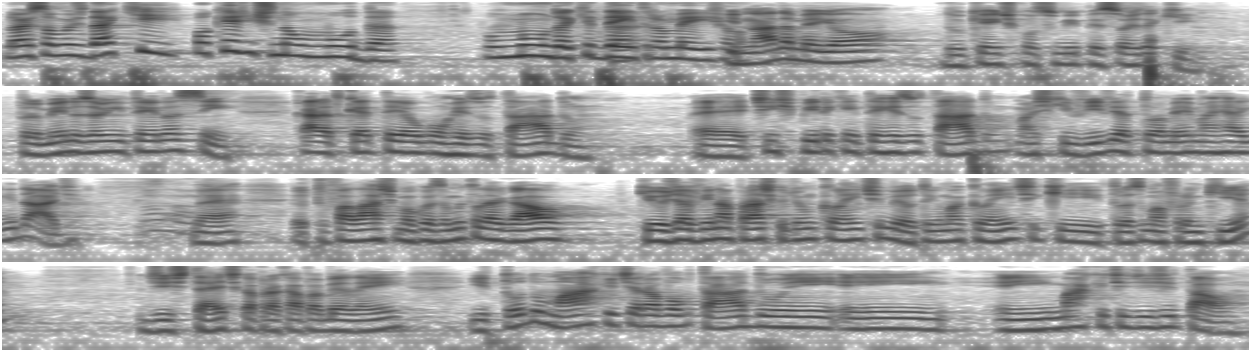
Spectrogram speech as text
Nós somos daqui. Por que a gente não muda o mundo aqui dentro mesmo? E nada melhor do que a gente consumir pessoas daqui. Pelo menos eu entendo assim. Cara, tu quer ter algum resultado, é, te inspire quem tem resultado, mas que vive a tua mesma realidade. Né? Eu, tu falaste uma coisa muito legal que eu já vi na prática de um cliente meu. Tem uma cliente que trouxe uma franquia de estética para cá, para Belém, e todo o marketing era voltado em, em, em marketing digital,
